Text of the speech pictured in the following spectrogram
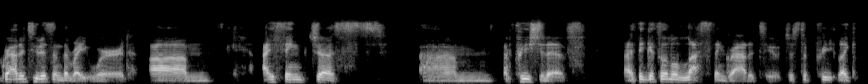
gratitude isn't the right word. Um, I think just um, appreciative. I think it's a little less than gratitude. Just a pre like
